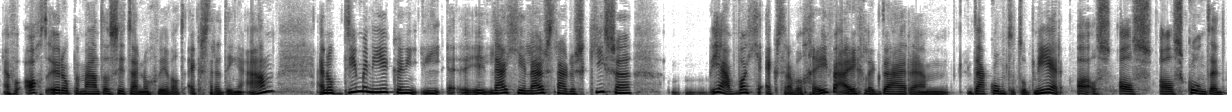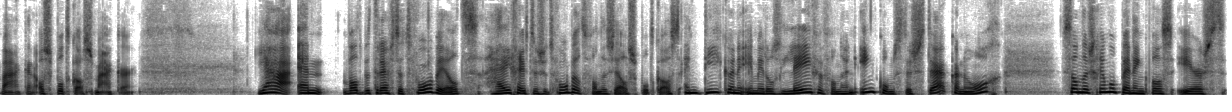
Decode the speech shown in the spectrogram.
En voor 8 euro per maand dan zit daar nog weer wat extra dingen aan. En op die manier kun je, eh, laat je je luisteraar dus kiezen ja, wat je extra wil geven eigenlijk. Daar, um, daar komt het op neer als, als, als contentmaker, als podcastmaker. Ja, en wat betreft het voorbeeld, hij geeft dus het voorbeeld van de Zelfspodcast. En die kunnen inmiddels leven van hun inkomsten. Sterker nog, Sander Schimmelpenning was eerst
